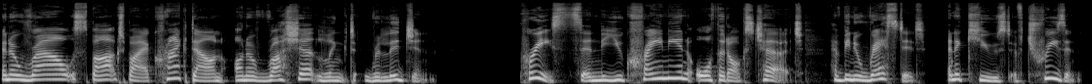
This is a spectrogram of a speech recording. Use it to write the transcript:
in a row sparked by a crackdown on a Russia linked religion. Priests in the Ukrainian Orthodox Church have been arrested and accused of treason.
